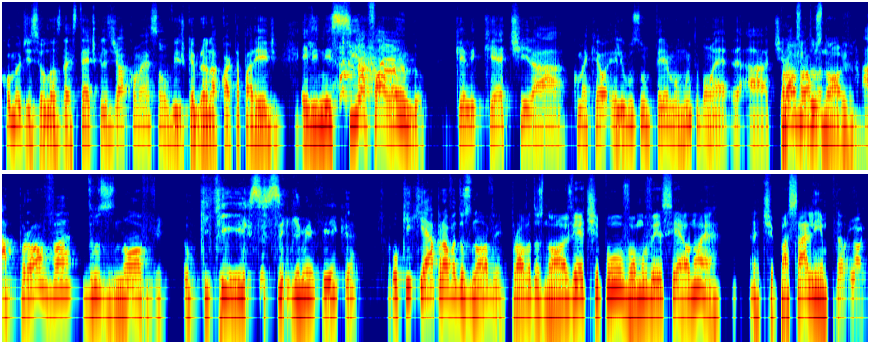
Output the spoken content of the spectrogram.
como eu disse o lance da estética, eles já começam o vídeo quebrando a quarta parede. Ele inicia falando que ele quer tirar. Como é que é? Ele usa um termo muito bom, é a tirar a Prova, dos nove. A prova dos nove. O que que isso significa? O que que é a prova dos nove? Prova dos nove é tipo, vamos ver se é ou não é. É tipo passar limpo. Então, e- Ok.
